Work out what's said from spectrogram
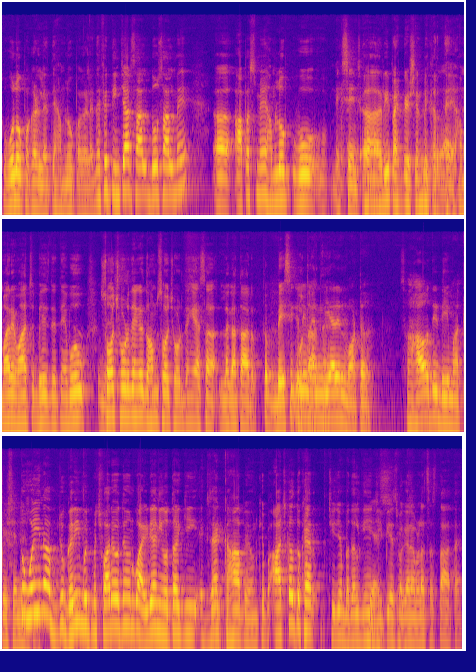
तो वो लोग पकड़ लेते हैं हम लोग पकड़ लेते हैं। फिर तीन चार साल दो साल में आपस में हम लोग वो Exchange रिपेट्रिएशन भी करते हैं। हमारे वहाँ भेज देते हैं वो सौ छोड़ देंगे तो हम सौ छोड़ देंगे ऐसा लगातार तो basically we are in water how the demarcation तो वही ना जो गरीब मछुआरे होते हैं उनको आइडिया नहीं होता कि एग्जैक्ट कहाँ पे उनके आजकल तो खैर चीज़ें बदल गई हैं जीपीएस वगैरह बड़ा सस्ता आता है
